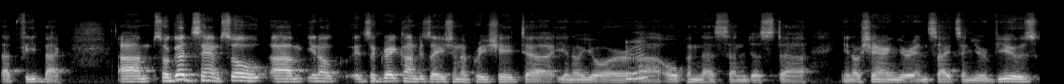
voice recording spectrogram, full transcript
that feedback. Um, so good, Sam. So um, you know, it's a great conversation. Appreciate uh, you know your mm-hmm. Uh, openness and just uh, you know sharing your insights and your views.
